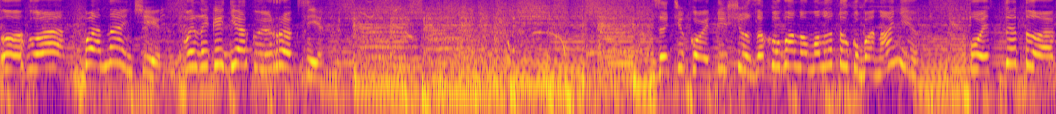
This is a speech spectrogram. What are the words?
Ого, бананчик! Велике дякую, Роксі. Зачекай, ти що, заховала молоток у банані? Ось це так.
